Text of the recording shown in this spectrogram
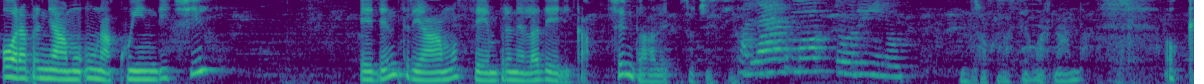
Ora prendiamo una 15 ed entriamo sempre nella delica centrale successiva. Palermo, Torino. Non so cosa stia guardando. Ok.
